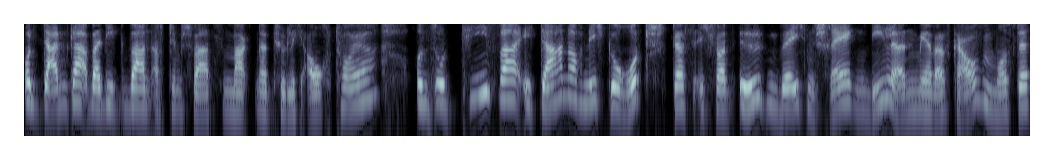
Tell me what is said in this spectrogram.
Und dann gab, aber die waren auf dem schwarzen Markt natürlich auch teuer. Und so tief war ich da noch nicht gerutscht, dass ich von irgendwelchen schrägen Dealern mir was kaufen musste.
